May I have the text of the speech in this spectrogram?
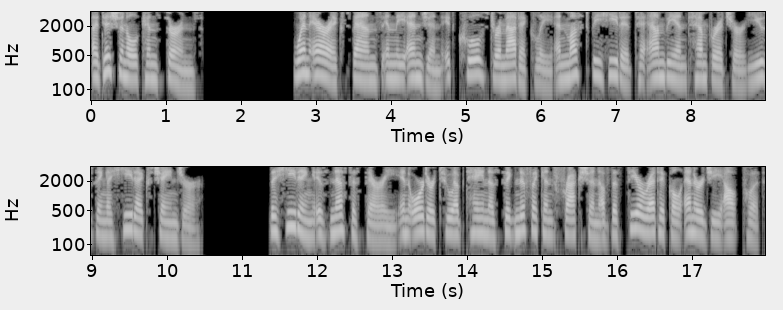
Additional concerns When air expands in the engine it cools dramatically and must be heated to ambient temperature using a heat exchanger. The heating is necessary in order to obtain a significant fraction of the theoretical energy output.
